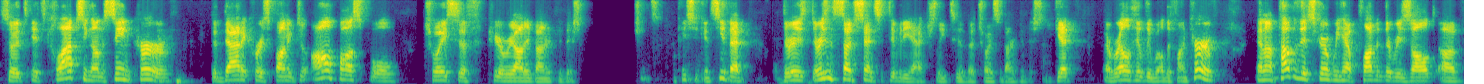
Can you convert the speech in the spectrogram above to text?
So it's, it's collapsing on the same curve, the data corresponding to all possible choice of periodic boundary conditions. Okay, so you can see that there is there isn't such sensitivity actually to the choice of boundary conditions. You get a relatively well-defined curve. And on top of this curve, we have plotted the result of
